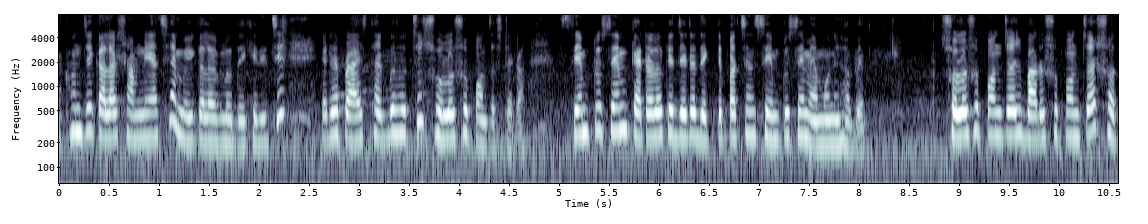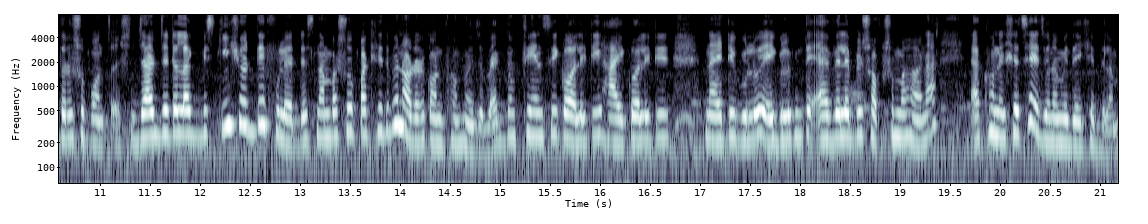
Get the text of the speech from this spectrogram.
এখন যে কালার সামনে আছে, আমি ওই কালারগুলো দেখে দিচ্ছি। এটার প্রাইস থাকবে হচ্ছে ষোলোশো টাকা। সেম টু সেম ক্যাটালগে যেটা দেখতে পাচ্ছেন, সেম টু সেম এমনই হবে। ষোলোশো পঞ্চাশ, বারোশো পঞ্চাশ, সতেরোশো পঞ্চাশ। যার যেটা লাগবে স্ক্রিনশট দিয়ে ফুল অ্যাড্রেস নাম্বার সহ পাঠিয়ে দেবেন অর্ডার কনফার্ম হয়ে যাবে। একদম ফেন্সি কোয়ালিটি হাই কোয়ালিটির নাইটিগুলো এইগুলো কিন্তু অ্যাভেলেবেল সবসময় হয় না। এখন এসেছে এই জন্য আমি দেখে দিলাম।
